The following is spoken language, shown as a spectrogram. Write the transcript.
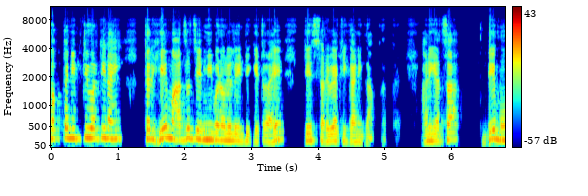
फक्त निफ्टीवरती नाही तर हे माझं जे मी बनवलेलं इंडिकेटर आहे ते सर्व ठिकाणी काम करत आहे आणि याचा डेमो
